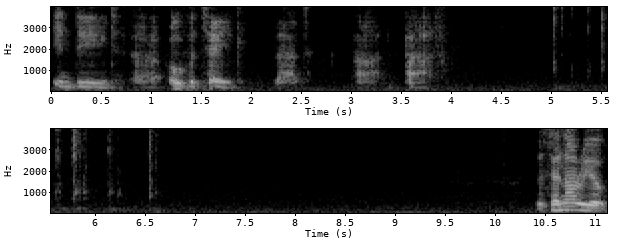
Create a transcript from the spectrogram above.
indeed overtake that path. The scenario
